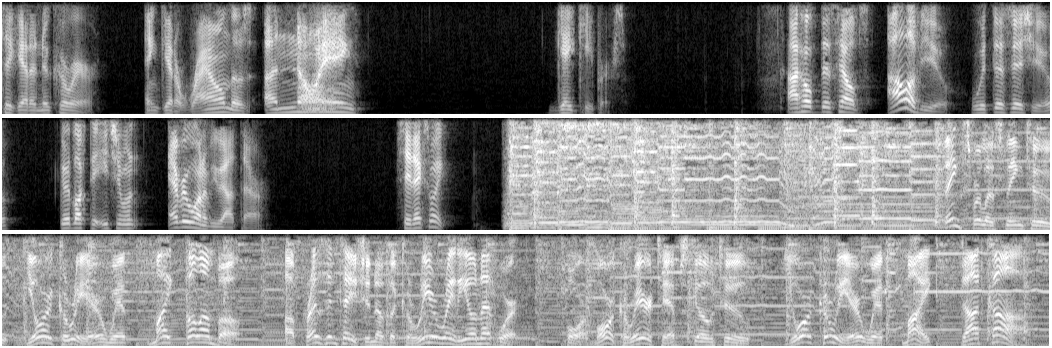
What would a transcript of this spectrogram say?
to get a new career and get around those annoying gatekeepers. I hope this helps all of you with this issue. Good luck to each and every one of you out there. See you next week. Thanks for listening to Your Career with Mike Palumbo, a presentation of the Career Radio Network. For more career tips, go to yourcareerwithmike.com.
